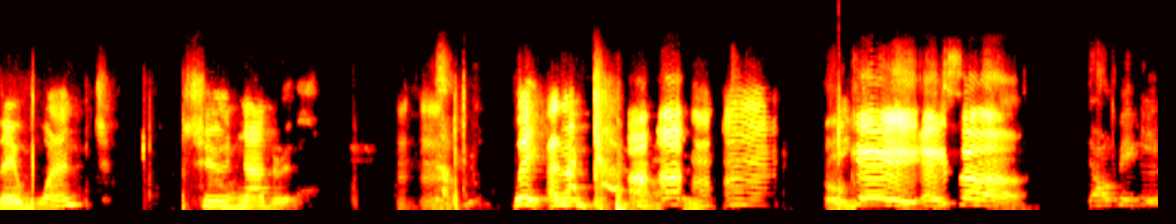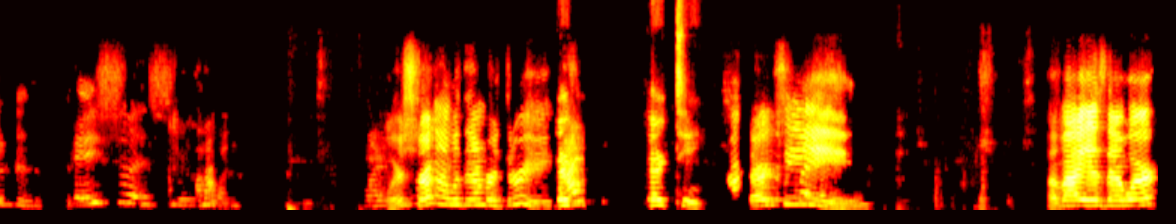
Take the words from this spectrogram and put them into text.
They went to Nazareth. Mm-mm. Wait, I'm not. Uh-uh. Mm-mm. Okay, Asa. Y'all We're struggling with number three. Thirteen. 13. Avaya, is that work?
